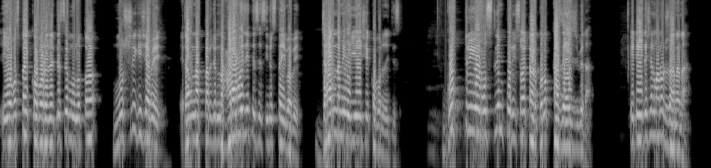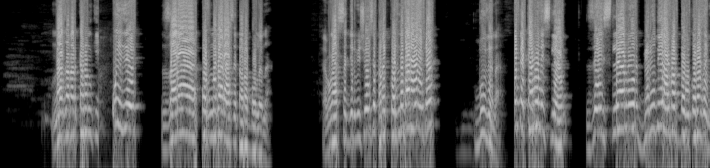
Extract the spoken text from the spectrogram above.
এই অবস্থায় কবরে যাইতেছে, মূলত মুশরিক হিসাবে জান্নাত তার জন্য হারাম হয়ে যাইতেছে চিরস্থায়ী ভাবে জাহান নামে হইয়ে এসে কবরে যাইতেছে। গোত্রীয় মুসলিম পরিচয় তার কোনো কাজে আসবে না। এটা এই দেশের মানুষ জানে না। না জানার কারণ কি? ওই যে যারা কর্ণধার আছে তারা বলে না। এবং আশ্চর্যের বিষয় হচ্ছে, অনেক কর্ণধারও এটা বুঝে না। এটা কেমন ইসলাম? যে ইসলামের বিরোধী আবার দল করা যাব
